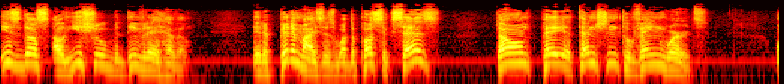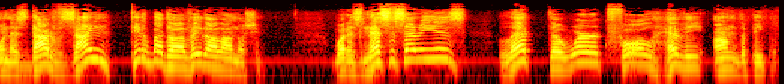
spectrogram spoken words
is dos al yishu b'divrei hevel. It epitomizes what the posuk says. Don't pay attention to vain words. Und es darf sein, tichbad ha'aveda. What is necessary is let the work fall heavy on the people.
